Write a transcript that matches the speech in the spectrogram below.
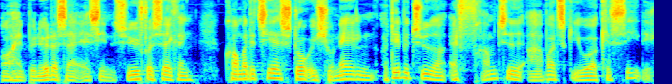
og han benytter sig af sin sygeforsikring, kommer det til at stå i journalen, og det betyder, at fremtidige arbejdsgivere kan se det.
